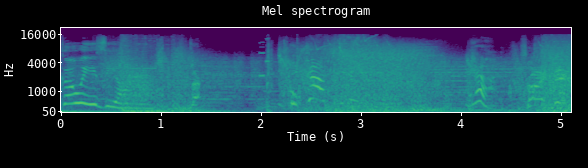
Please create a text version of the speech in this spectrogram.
Go easy on me. Got! Yeah. Try this!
